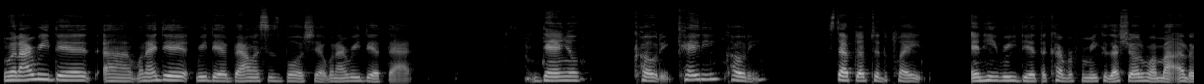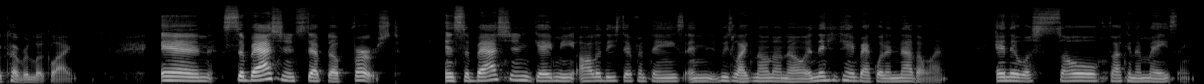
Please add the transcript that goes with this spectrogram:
when I redid uh when I did redid Balance in Bullshit, when I redid that, Daniel Cody, Katie Cody stepped up to the plate and he redid the cover for me because I showed him what my other cover looked like. And Sebastian stepped up first. And Sebastian gave me all of these different things and he was like, no, no, no. And then he came back with another one. And it was so fucking amazing.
